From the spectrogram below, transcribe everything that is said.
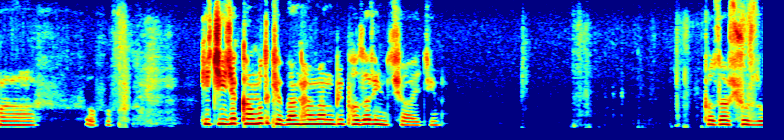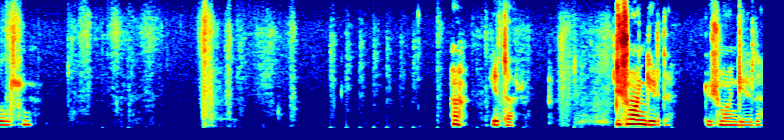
Of, of, of. Hiç yiyecek kalmadı ki ben hemen bir pazar inşa edeyim. Pazar şurada olsun. Heh, yeter. Düşman girdi. Düşman girdi.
